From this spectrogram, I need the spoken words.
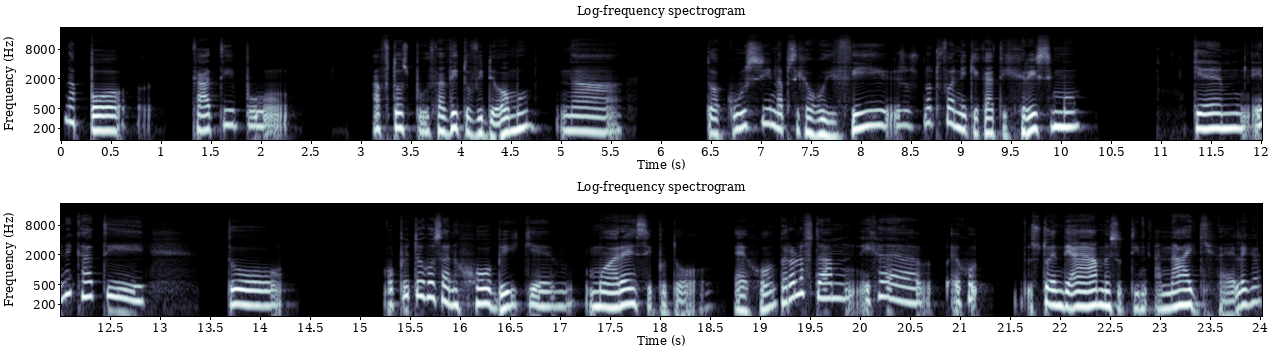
να πω κάτι που αυτός που θα δει το βίντεό μου να το ακούσει, να ψυχαγωγηθεί, ίσως να του φανεί και κάτι χρήσιμο. Και είναι κάτι το οποίο το έχω σαν χόμπι και μου αρέσει που το έχω. Παρ' όλα αυτά είχα, έχω στο ενδιάμεσο την ανάγκη θα έλεγα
